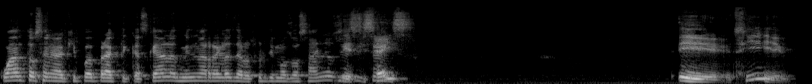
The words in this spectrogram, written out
¿Cuántos en el equipo de prácticas? ¿Quedan las mismas reglas de los últimos dos años? 16. Y sí,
